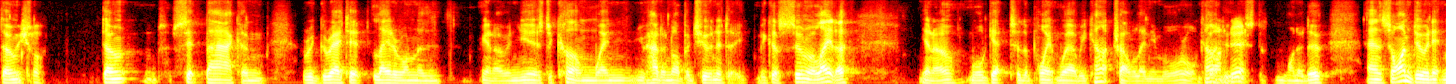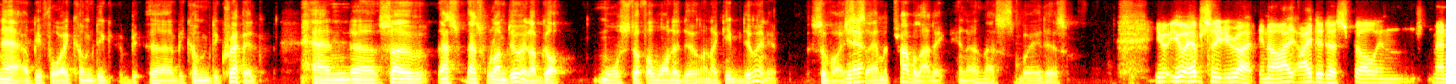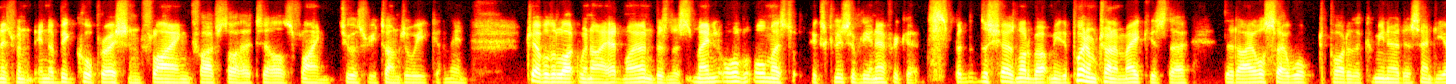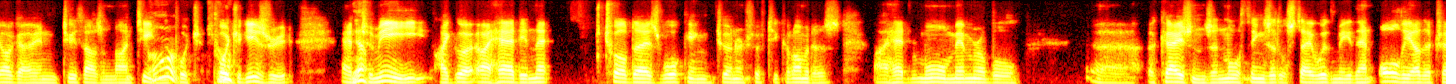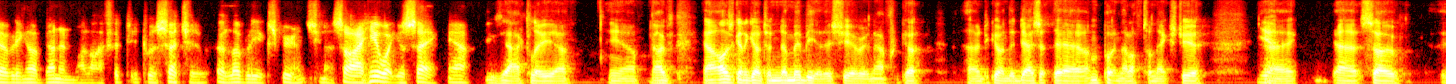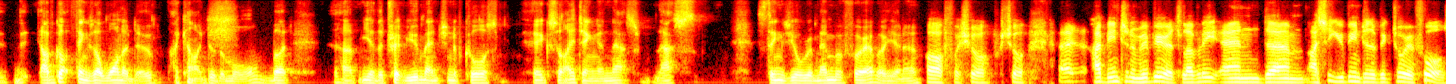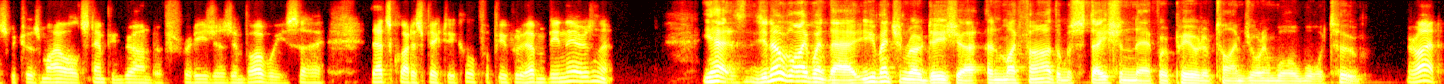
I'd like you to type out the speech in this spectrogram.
Don't sure. Don't sit back and regret it later on in you know in years to come when you had an opportunity because sooner or later you know we'll get to the point where we can't travel anymore or can't Can't do do stuff we want to do and so i'm doing it now before i come de- uh, become decrepit and uh, so that's that's what I'm doing. I've got more stuff I want to do, and I keep doing it. Suffice yeah. to say, I'm a travel addict. You know, that's the way it is. You're, you're absolutely right. You know, I, I did a spell in management in a big corporation, flying five star hotels, flying two or three times a week, and then traveled a lot when I had my own business, mainly all, almost exclusively in Africa. But this show is not about me. The point I'm trying to make is that that I also walked part of the Camino de Santiago in 2019, oh, the Port- sure. Portuguese route, and yeah. to me, I got I had in that 12 days walking 250 kilometers, I had more memorable uh, occasions and more things that'll stay with me than all the other traveling I've done in my life. It, it was such a, a, lovely experience, you know. So I hear what you're saying. Yeah. Exactly. Yeah. Yeah. I've, I was going to go to Namibia this year in Africa uh, to go in the desert there. I'm putting that off till next year. Yeah. Uh, uh so I've got things I want to do. I can't do them all, but uh, yeah, the trip you mentioned, of course, exciting, and that's that's things you'll remember forever, you know. Oh, for sure, for sure. Uh, I've been to Namibia; it's lovely, and um, I see you've been to the Victoria Falls, which was my old stamping ground of Rhodesia, Zimbabwe. So that's quite a spectacle for people who haven't been there, isn't it? Yes, you know, I went there. You mentioned Rhodesia, and my father was stationed there for a period of time during World War II. Right.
